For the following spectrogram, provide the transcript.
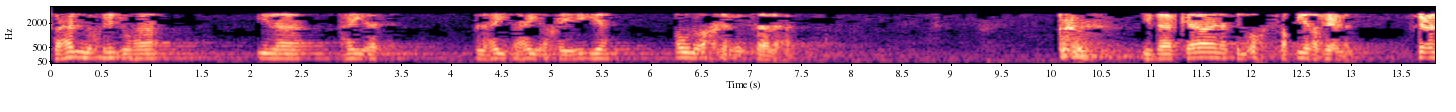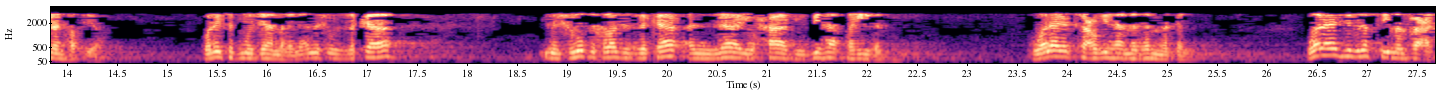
فهل نخرجها إلى هيئة الهيئة هيئة خيرية أو نؤخر إرسالها؟ إذا كانت الأخت فقيرة فعلا فعلا فقيرة وليست مجاملة لأن شو الزكاة من شروط إخراج الزكاة أن لا يحابي بها قريبا. ولا يدفع بها مذمة ولا يجلب نفسه منفعة.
